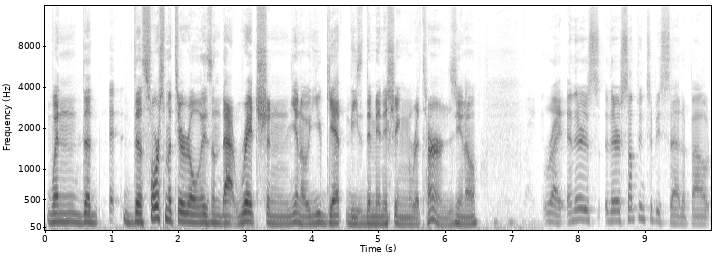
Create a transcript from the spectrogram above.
when the the source material isn't that rich, and you know, you get these diminishing returns. You know, right? And there's there's something to be said about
